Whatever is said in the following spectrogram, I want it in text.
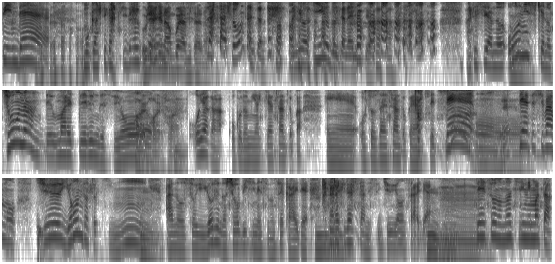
ぴんで もうガチガチで売り上げなんぼやみたいな。そんなんじゃない。何は金曜日じゃないですよ 私あの大西家の長男で生まれてるんですよ、はいはいはい、親がお好み焼き屋さんとか、えーお惣菜屋さんとかやっててで私はもう14の時に、うん。あのそういう夜のショービジネスの世界で働き出したんですよ。14歳で。うんでその後にまた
